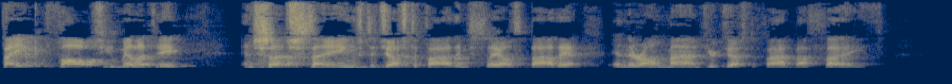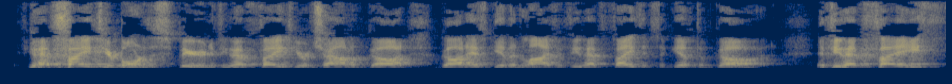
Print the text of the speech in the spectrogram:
fake, false humility, and such things to justify themselves by that in their own minds. You're justified by faith. If you have faith, you're born of the Spirit. If you have faith, you're a child of God. God has given life. If you have faith, it's a gift of God. If you have faith,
